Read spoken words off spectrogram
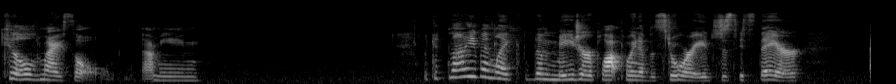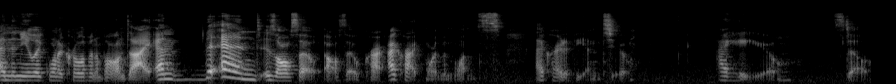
killed my soul. I mean, like it's not even like the major plot point of the story. It's just, it's there. And then you like want to curl up in a ball and die. And the end is also, also cry. I cried more than once. I cried at the end too. I hate you still.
